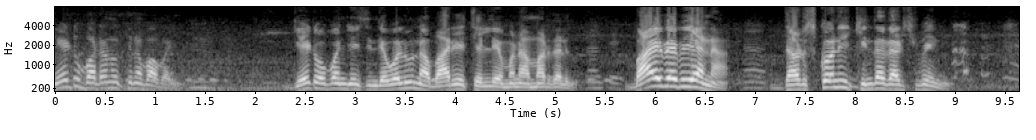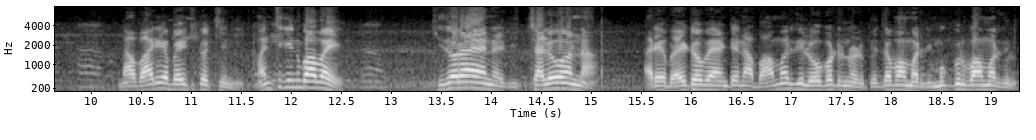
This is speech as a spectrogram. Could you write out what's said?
గేటు బటన్ వచ్చిన బాబాయ్. గేట్ ఓపెన్ చేసింది ఎవరు? నా భార్య చెల్లెమ్మ నా మరదలు. బాయ్ బేబీ అన్న. దడుచుకొని కింద దడిచిపోయింది. నా భార్య బయటికి వచ్చింది. మంచిగిన్ బాబాయ్. కిదోరాయ్ అన్నది చలో అన్న. అరే బయట అంటే నా బామర్ది లోపట ఉన్నాడు పెద్ద బామర్ది ముగ్గురు బామర్దులు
